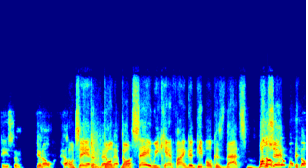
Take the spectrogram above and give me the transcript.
decent, you know, help. Don't say it. That, don't that don't say we can't find good people because that's bullshit. No, no,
